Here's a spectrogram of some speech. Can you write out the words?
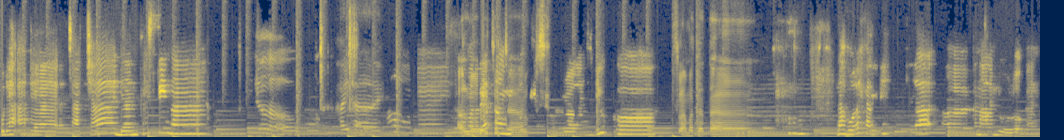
Udah ada Caca dan Christina. Halo. Hai hai. Halo guys, Halo selamat datang Caca, di Juko. Selamat datang. Nah boleh kali ini kita eh, kenalan dulu kan.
